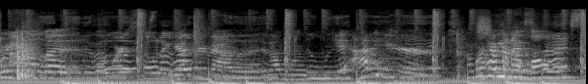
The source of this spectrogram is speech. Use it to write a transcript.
We're, but we're so together now it almost get out of here. We're having a moment.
